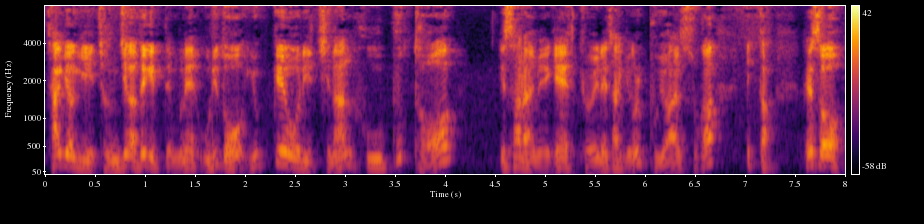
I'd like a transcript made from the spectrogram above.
자격이 정지가 되기 때문에 우리도 6개월이 지난 후부터 이 사람에게 교인의 자격을 부여할 수가 있다. 그래서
